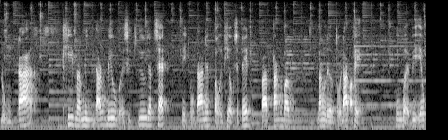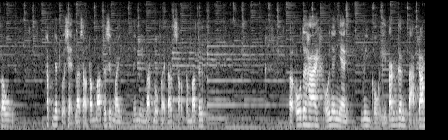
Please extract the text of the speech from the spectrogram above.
Đúng ra khi mà mình đang build với skill giật set thì chúng ta nên tối thiểu trên và tăng vào năng lượng tối đa có thể. Nhưng bởi vì yêu cầu thấp nhất của set là 634 sức mạnh nên mình bắt buộc phải tăng 634 ở ô thứ hai ô nhanh nhẹn mình cố ý tăng gần 800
